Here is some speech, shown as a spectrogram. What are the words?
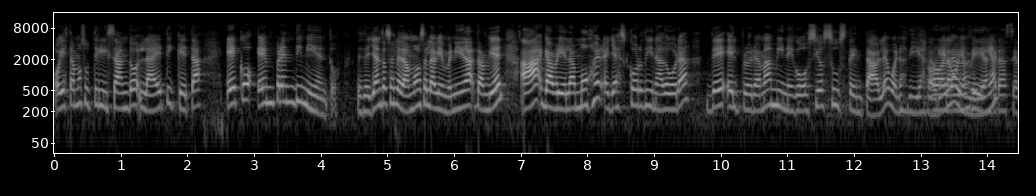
Hoy estamos utilizando la etiqueta ecoemprendimiento. Desde ya entonces le damos la bienvenida también a Gabriela Mojer, ella es coordinadora del programa Mi Negocio Sustentable. Buenos días, Gabriela, Hola, buenos Días. Gracias,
